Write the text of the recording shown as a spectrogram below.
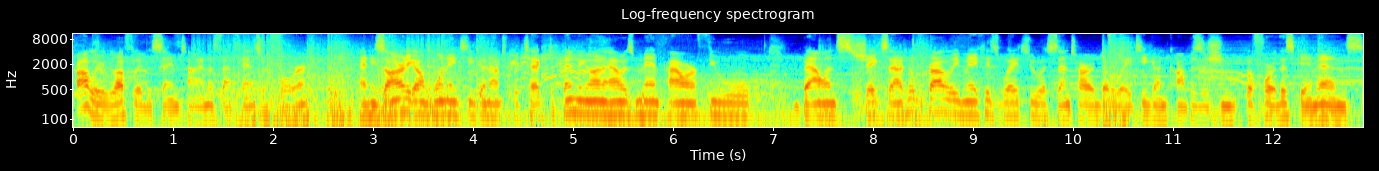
probably roughly the same time as that Panzer IV. And he's already got one AT gun out to protect, depending on how his manpower, fuel, balance shakes out. He'll probably make his way to a Centaur double AT gun composition before this game ends.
